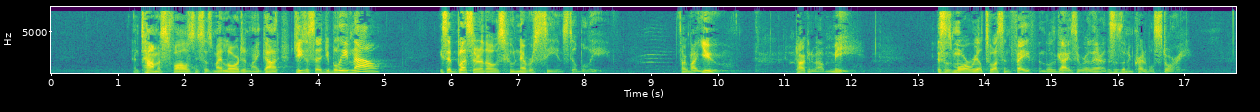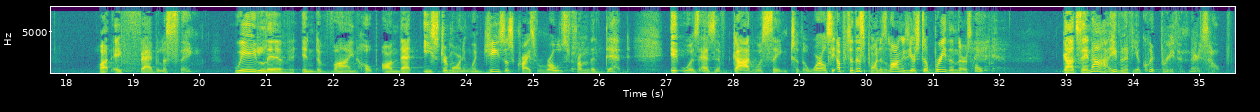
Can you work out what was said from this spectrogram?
And Thomas falls and says, my Lord and my God. Jesus said, you believe now. He said, blessed are those who never see and still believe. talking about you. talking about me. This is more real to us in faith than those guys who were there. This is an incredible story. What a fabulous thing. We live in divine hope. On that Easter morning, when Jesus Christ rose from the dead, it was as if God was saying to the world, see, up to this point, as long as you're still breathing, there's hope. God saying, nah, even if you quit breathing, there's hope.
